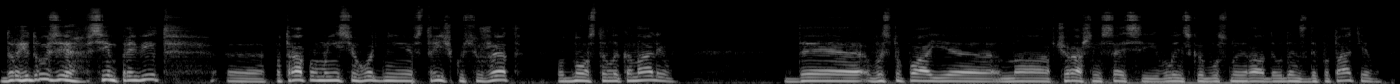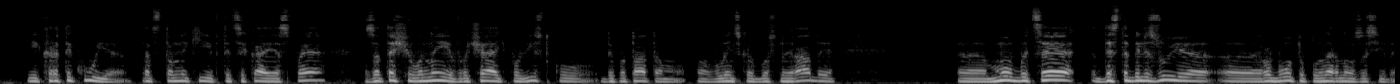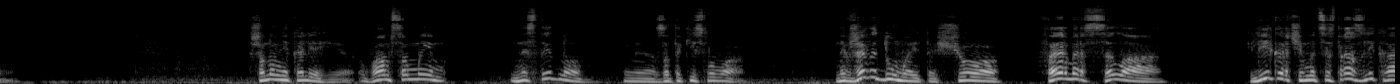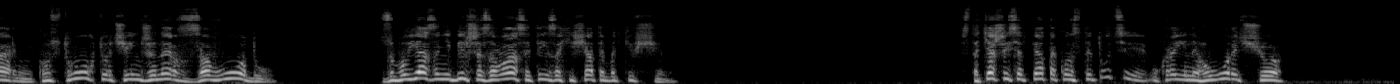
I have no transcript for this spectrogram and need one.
Дорогі друзі, всім привіт! Е, Потрапив мені сьогодні в стрічку сюжет одного з телеканалів, де виступає на вчорашній сесії Волинської обласної ради один з депутатів і критикує представників ТЦК і СП за те, що вони вручають повістку депутатам Волинської обласної ради. Е, Мов би це дестабілізує е, роботу пленарного засідання. Шановні колеги, вам самим не стидно е, за такі слова? Невже ви думаєте, що фермер з села, лікар чи медсестра з лікарні, конструктор чи інженер з заводу зобов'язані більше за вас іти і захищати батьківщину? Стаття 65 Конституції України говорить, що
